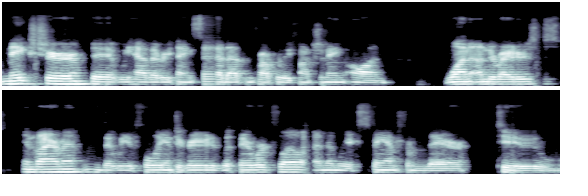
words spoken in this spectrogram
make sure that we have everything set up and properly functioning on one underwriter's environment that we've fully integrated with their workflow, and then we expand from there to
